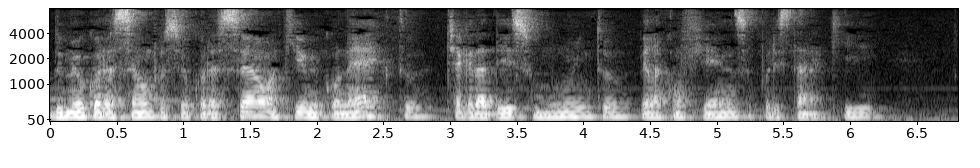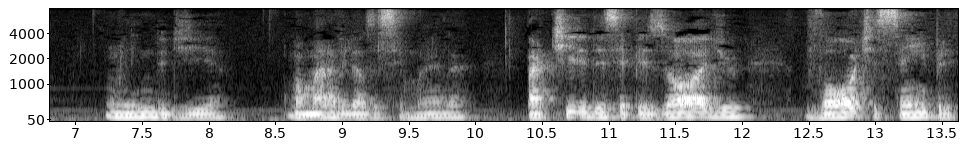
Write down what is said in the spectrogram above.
Do meu coração para o seu coração, aqui eu me conecto. Te agradeço muito pela confiança, por estar aqui. Um lindo dia, uma maravilhosa semana. Partilhe desse episódio, volte sempre.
